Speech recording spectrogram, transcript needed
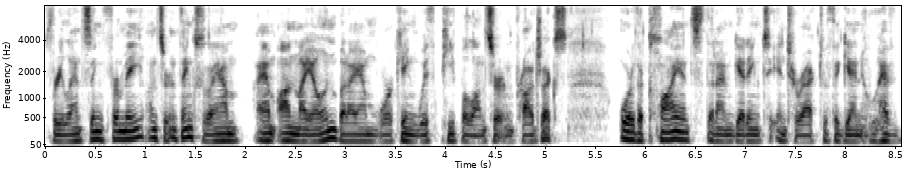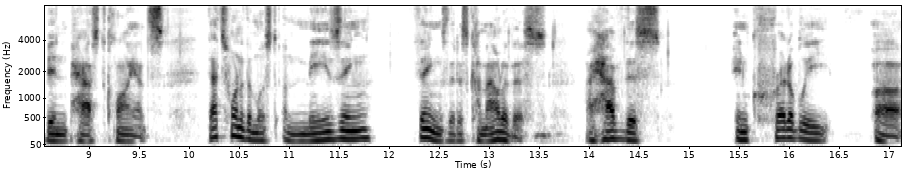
freelancing for me on certain things, because I am I am on my own, but I am working with people on certain projects, or the clients that I'm getting to interact with again who have been past clients. That's one of the most amazing things that has come out of this. I have this incredibly uh,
